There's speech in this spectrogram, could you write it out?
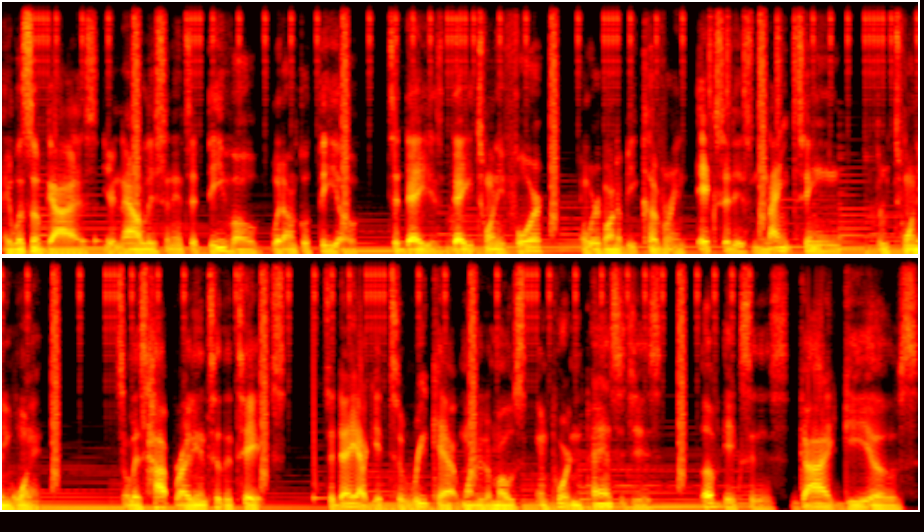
Hey, what's up, guys? You're now listening to Devo with Uncle Theo. Today is day 24, and we're going to be covering Exodus 19 through 21. So let's hop right into the text. Today, I get to recap one of the most important passages of Exodus. God gives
